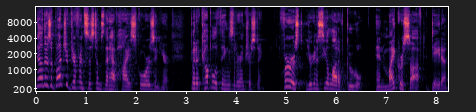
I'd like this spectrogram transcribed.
Now, there's a bunch of different systems that have high scores in here, but a couple of things that are interesting. First, you're going to see a lot of Google and Microsoft data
